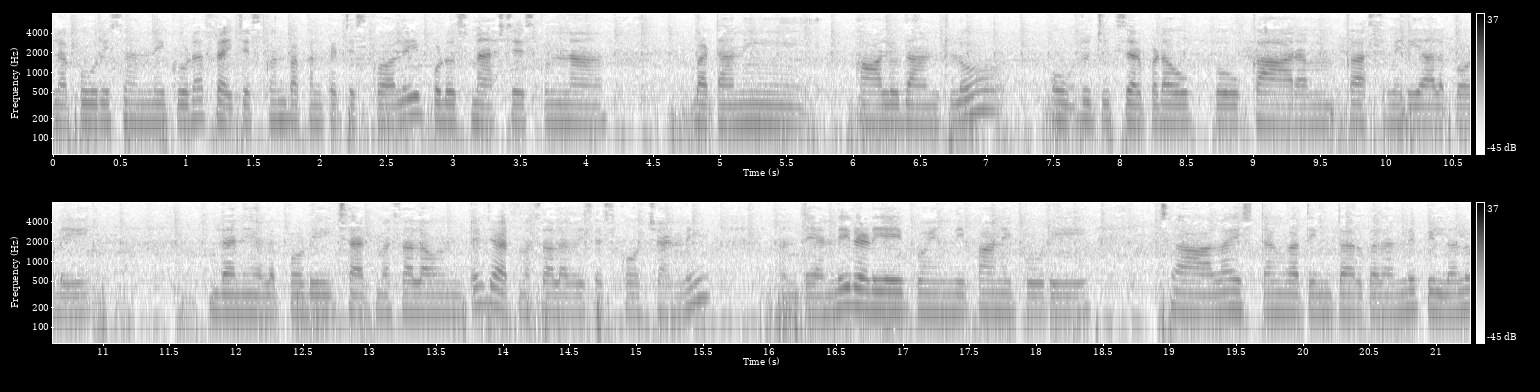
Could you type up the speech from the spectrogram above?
ఇలా పూరీస్ అన్నీ కూడా ఫ్రై చేసుకొని పక్కన పెట్టేసుకోవాలి. ఇప్పుడు స్మాష్ చేసుకున్న బఠానీ ఆలు దాంట్లో రుచికి సరిపడా ఉప్పు కారం కాస్త మిరియాల పొడి ధనియాల పొడి చాట్ మసాలా ఉంటే చాట్ మసాలా వేసేసుకోవచ్చండి. అంతే అండి రెడీ అయిపోయింది పానీపూరి. చాలా ఇష్టంగా తింటారు కదండి పిల్లలు.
